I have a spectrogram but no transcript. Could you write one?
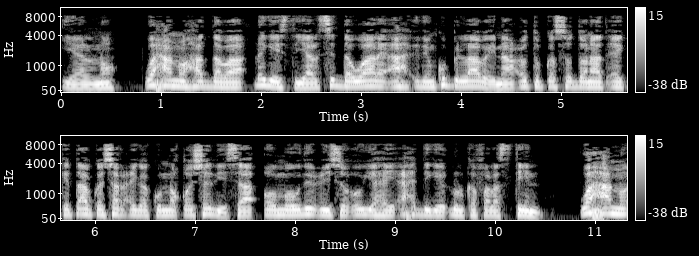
yeelno. Waxaannu haddaba dhegaystayaal si dawaale ah idinku bilaabaynaa cutubka soddonaad ee kitaabka sharciga ku noqoshadiisa oo mawduuciisa uu yahay axdigii dhulka falastiin. Waxaannu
